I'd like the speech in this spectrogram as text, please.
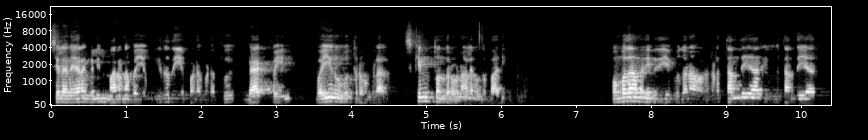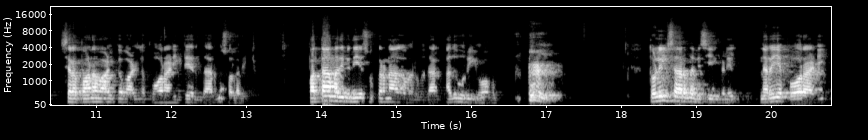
சில நேரங்களில் மரண பயம் இருதய படபடப்பு பேக் பெயின் வயிறு உபத்திரவங்களால் ஸ்கின் தொந்தரவுனால இவங்க பாதிக்கப்படுவாங்க. ஒன்பதாம் அதிபதியை புதனா வரனால தந்தையார் இவங்க தந்தையார் சிறப்பான வாழ்க்கை வாழல போராடிக்கிட்டே இருந்தாருன்னு சொல்ல வைக்கும். பத்தாம் அதிபதியை சுக்கரனாக வருவதால் அது ஒரு யோகம். தொழில் சார்ந்த விஷயங்களில் நிறைய போராடி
